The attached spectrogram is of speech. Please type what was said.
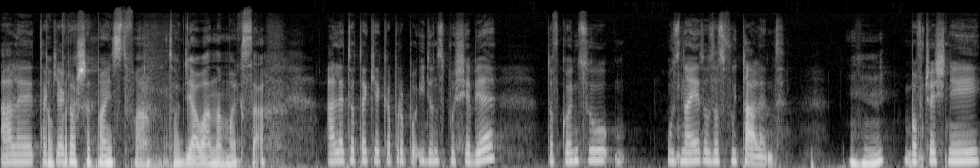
ale tak to jak... proszę Państwa, to działa na maksa. Ale to tak jak a propos idąc po siebie, to w końcu uznaję to za swój talent. Mhm. Bo wcześniej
